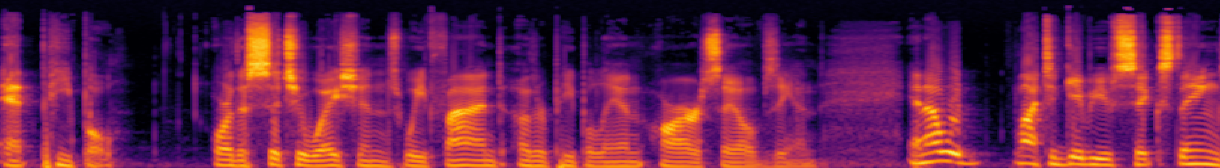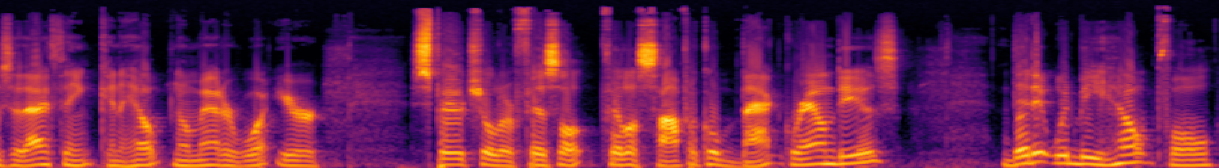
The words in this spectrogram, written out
at people or the situations we find other people in or ourselves in. And I would like to give you six things that I think can help no matter what your spiritual or philosophical background is, that it would be helpful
